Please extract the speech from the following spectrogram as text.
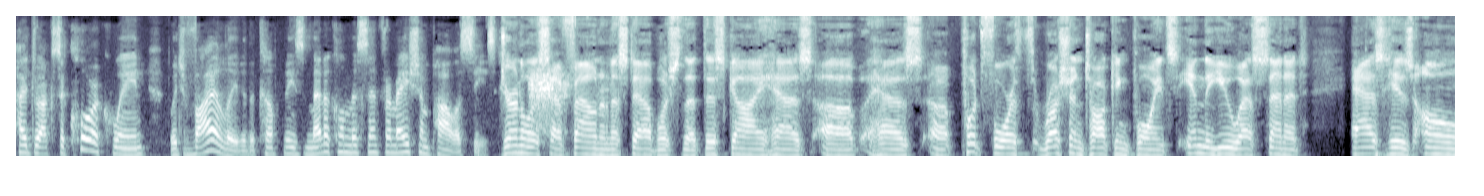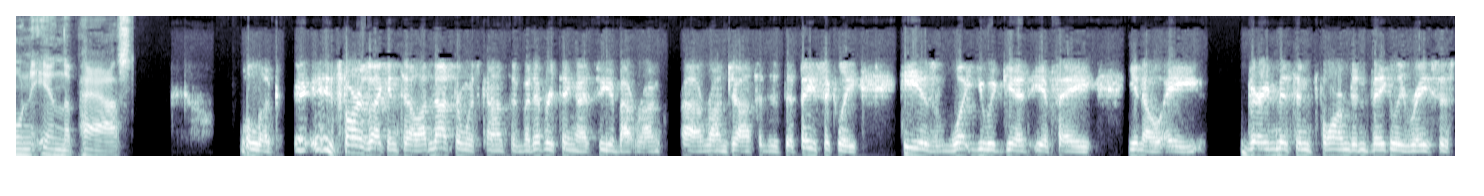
hydroxychloroquine, which violated the company's medical misinformation policies. Journalists have found and established that this guy has uh, has uh, put forth Russian talking points in the U.S. Senate as his own in the past? Well, look, as far as I can tell, I'm not from Wisconsin, but everything I see about Ron, uh, Ron Johnson is that basically he is what you would get if a, you know, a very misinformed and vaguely racist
